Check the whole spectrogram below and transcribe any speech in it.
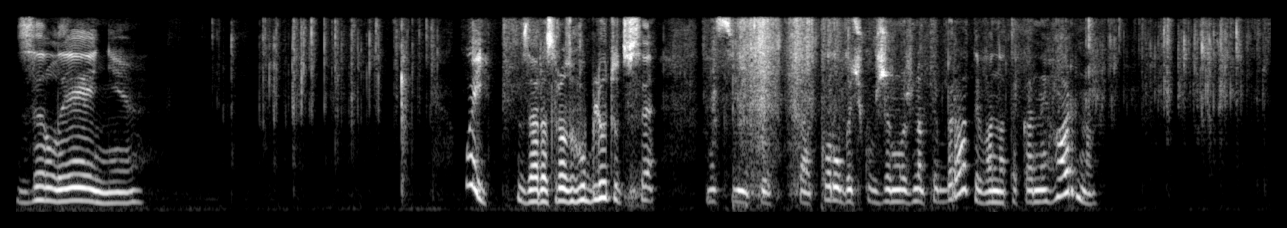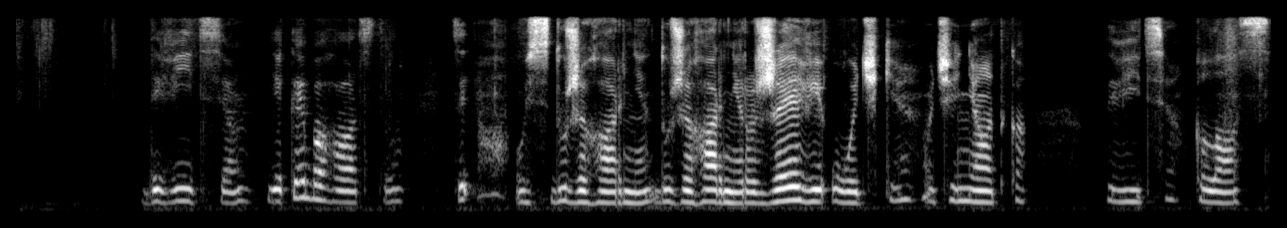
Зелені. Ой, зараз розгублю тут все на світі. Так, коробочку вже можна прибирати, вона така негарна. Дивіться, яке багатство. Це ось дуже гарні, дуже гарні рожеві очки, оченятка. Дивіться, клас.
